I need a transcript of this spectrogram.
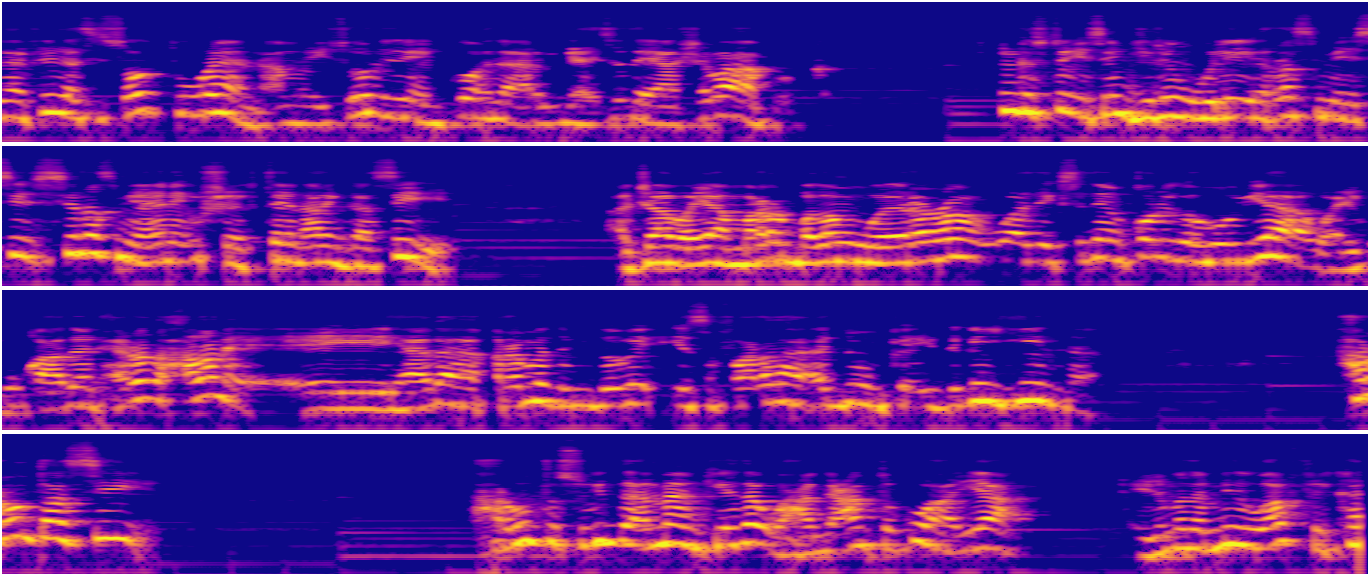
madaafiicdaasi soo tuureen ama ay soo rideen kooxda argagixisada ee al-shabaab inkastoo aysan jirin weli rasmi si rasmi ah inay u sheegteen arrinkaasi al-shabaab ayaa marar badan weeraro u adeegsadeen qoriga hoobiyaha waxay ku qaadeen xerada xalane ee hay'adaha qaramada midoobey iyo safaaradaha adduunka ay degan yihiin. Xaruntaasi xarunta sugidda ammaankeeda waxaa gacanta ku haya ciidamada midooda afrika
